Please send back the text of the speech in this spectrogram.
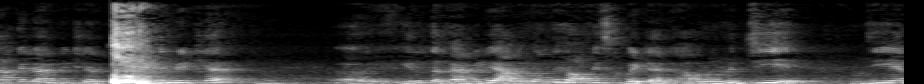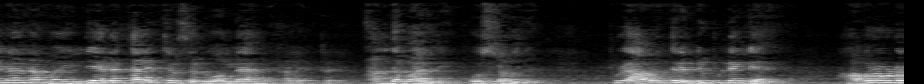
நாங்கள் எல்லாரும் வீட்டில் இருக்கோம். எங்கள் வீட்டில் இருந்த ஃபேமிலி அவர் வந்து ஆஃபீஸ்க்கு போயிட்டாரு. அவர் வந்து ஜிஏ ஜிஏன்னா நம்ம இந்தியாவில் கலெக்டர் சொல்லுவோம்ல? கலெக்டர் அந்த மாதிரி போஸ்ட் இப்படி அவருக்கு ரெண்டு பிள்ளைங்க. அவரோட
